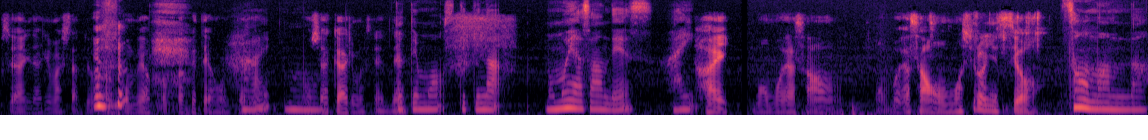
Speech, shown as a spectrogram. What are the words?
お世話になりましたというご迷惑をかけて本当はに申し訳ありませんとね。ても素敵な桃屋さんです。はい。はい。桃屋さん、桃屋さん面白いんですよ。そうなんだ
